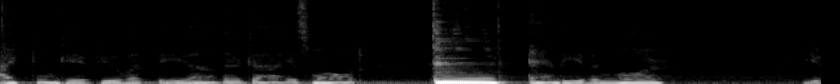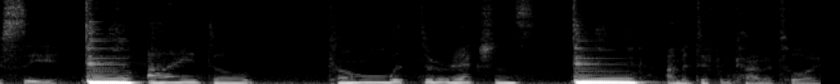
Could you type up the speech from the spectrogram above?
I can give you what the other guys won't, and even more. You see, I don't come with directions. I'm a different kind of toy.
